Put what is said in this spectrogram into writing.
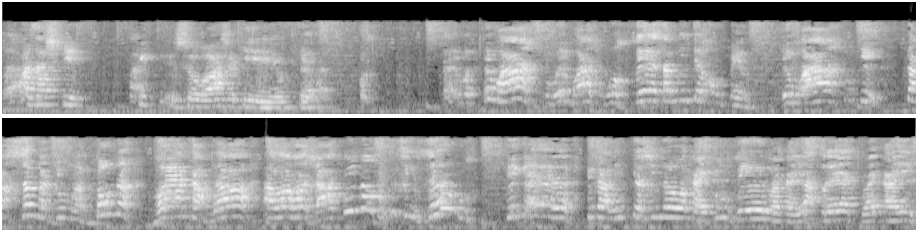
mas acho que, que o senhor acha que o que eu acho, eu acho, você está me interrompendo. Eu acho que caçando a Dilma Dona vai acabar a Lava Jato e nós precisamos ficar, ficar limpo, porque senão vai cair Cruzeiro, vai cair Atlético, vai cair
